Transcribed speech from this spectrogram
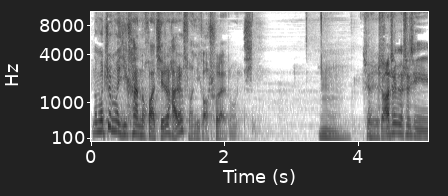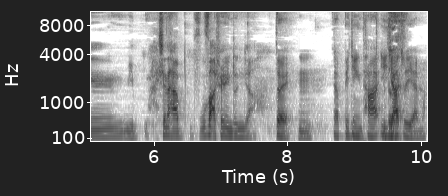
那么这么一看的话，其实还是索尼搞出来的问题。嗯，确实主要这个事情你现在还无法确定真假。对，嗯，那毕竟他一家之言嘛。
